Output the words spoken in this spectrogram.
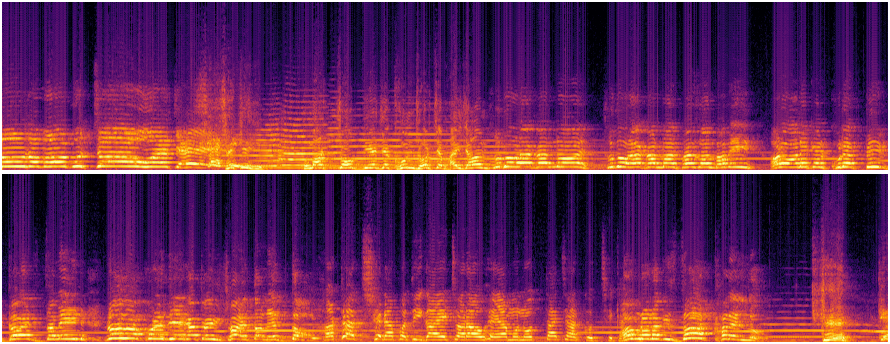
নৌদা বাবুচ্চ হয়েছে সে কি তোমার চোখ দিয়ে যে খুন ঝরছে ভাইজান। শুধু একার নয় শুধু একার নয় ফয়জান ভাবি। আরও অনেকের খুনে পীর গায়ের জমিন রঙা করে দিয়ে গেছে এই শয়তানের দল। হঠাৎ সেনাপতি গায়ে চড়াও হয়ে এমন অত্যাচার করছে কেন? আমরা নাকি জাত খানের লোক। কে? কে?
